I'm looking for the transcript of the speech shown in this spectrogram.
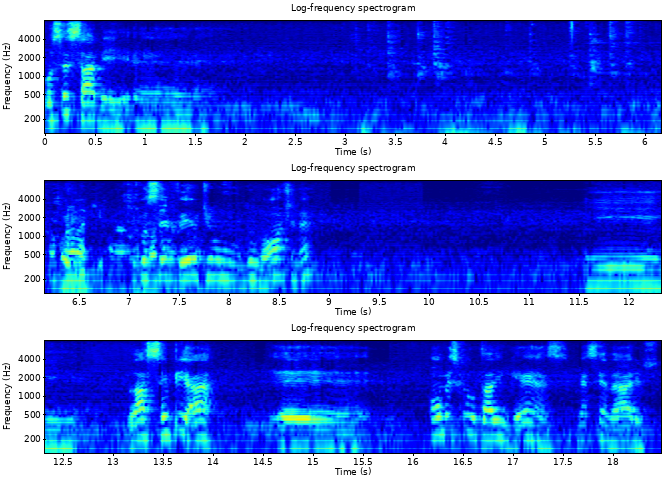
Você sabe, é, Aqui. que você veio de um, do norte, né? E lá sempre há é, homens que lutaram em guerras, mercenários,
